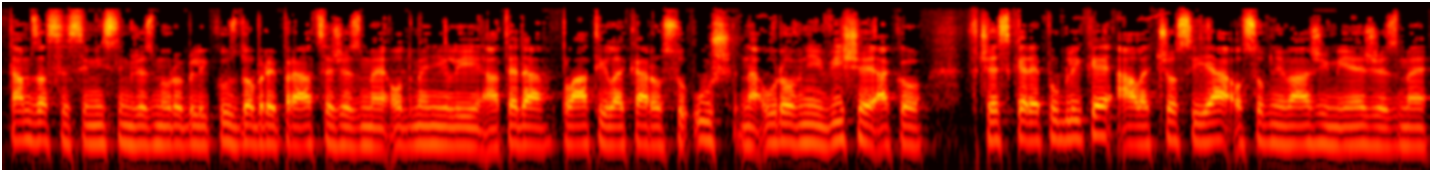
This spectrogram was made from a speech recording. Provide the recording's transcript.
Tam zase si myslím, že sme urobili kus dobrej práce, že sme odmenili a teda platy lekárov sú už na úrovni vyššie ako v Českej republike, ale čo si ja osobne vážim je, že sme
